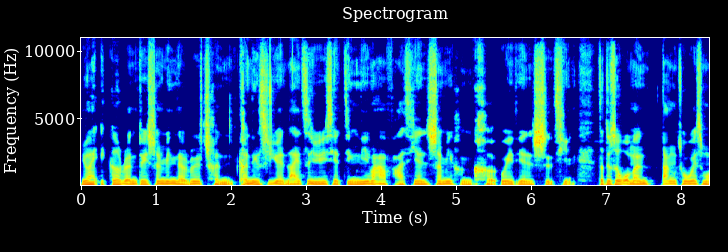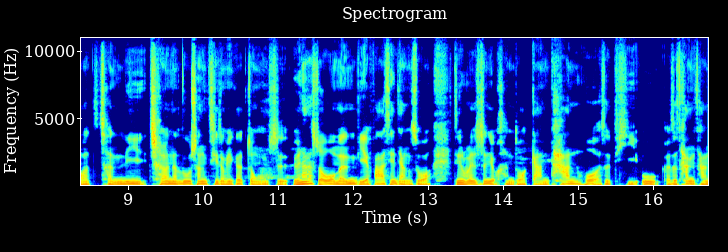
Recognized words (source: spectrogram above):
原来一个人对生命的日程，肯定是远来自于一些经历，让他发现生命很可贵这件事情。这就是我们当初为什么成立成人的路上其中一个宗旨。因为那个时候我们也发现，讲说这个人生有很多感叹或者是体悟，可是常常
